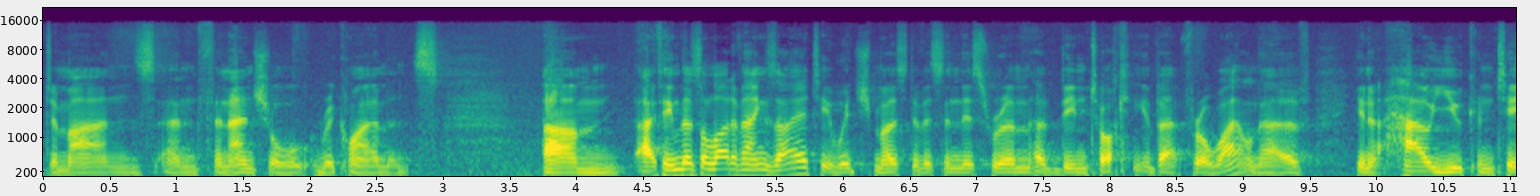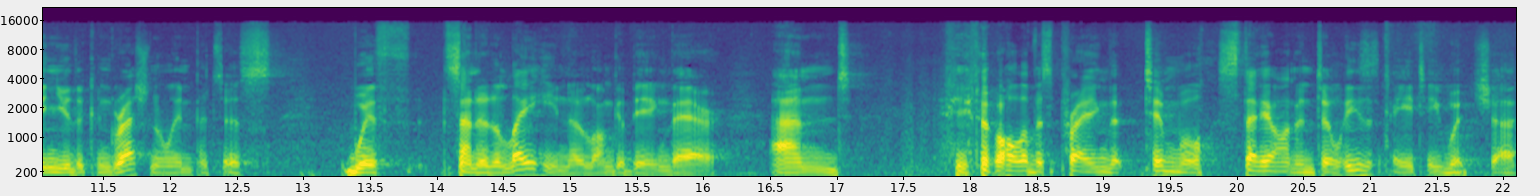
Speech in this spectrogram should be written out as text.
demands and financial requirements. Um, I think there's a lot of anxiety, which most of us in this room have been talking about for a while now, of you know how you continue the congressional impetus with Senator Leahy no longer being there, and you know all of us praying that Tim will stay on until he's 80, which. Uh,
